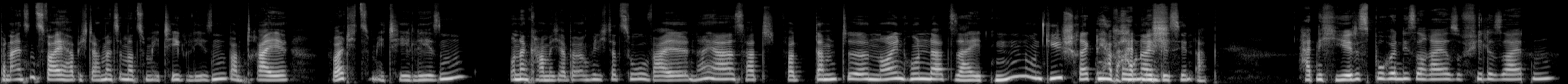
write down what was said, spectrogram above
Band 1 und 2 habe ich damals immer zum ET gelesen. Band 3 wollte ich zum ET lesen. Und dann kam ich aber irgendwie nicht dazu, weil, naja, es hat verdammte 900 Seiten und die schrecken ja, schon ein bisschen ab. Hat nicht jedes Buch in dieser Reihe so viele Seiten?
